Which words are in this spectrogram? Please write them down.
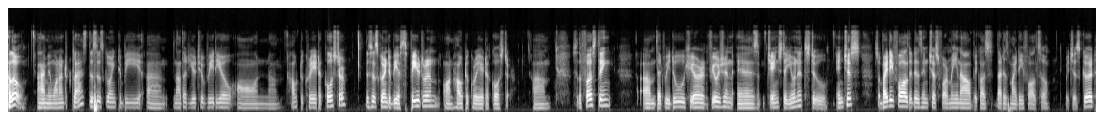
Hello, IME 100 class. This is going to be um, another YouTube video on um, how to create a coaster. This is going to be a speed run on how to create a coaster. Um, so the first thing um, that we do here in Fusion is change the units to inches. So by default, it is inches for me now because that is my default, so which is good.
